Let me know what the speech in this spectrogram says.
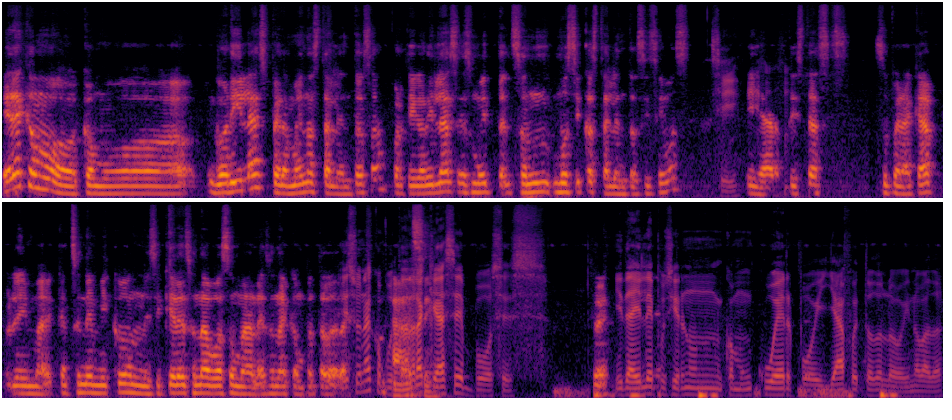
era como, como gorilas, pero menos talentoso, porque gorilas es muy, son músicos talentosísimos y artistas super acá. Katsune Miku ni siquiera es una voz humana, es una computadora. Es una computadora ah, que hace voces. Y de ahí le pusieron un, como un cuerpo y ya fue todo lo innovador.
